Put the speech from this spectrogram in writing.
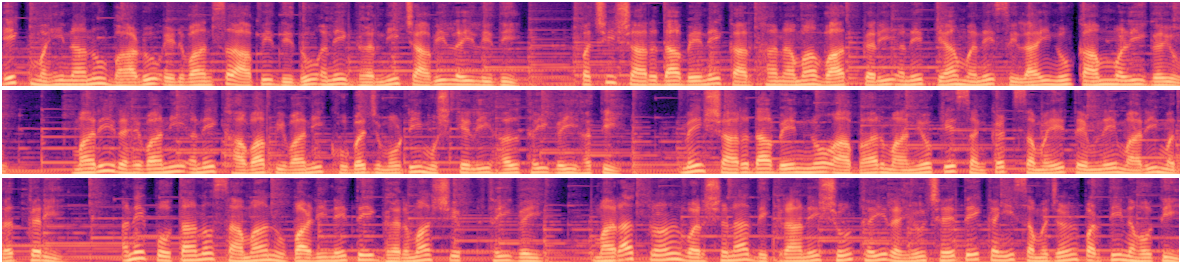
એક મહિનાનું ભાડું એડવાન્સ આપી દીધું અને ઘરની ચાવી લઈ લીધી. પછી શારદાબેને કારખાનામાં વાત કરી અને ત્યાં મને સિલાઈનું કામ મળી ગયું. મારી રહેવાની અને ખાવા પીવાની ખૂબ જ મોટી મુશ્કેલી હલ થઈ ગઈ હતી. મેં શારદાબેનનો આભાર માન્યો કે સંકટ સમયે તેમણે મારી મદદ કરી અને પોતાનો સામાન ઉપાડીને તે ઘરમાં શિફ્ટ થઈ ગઈ. મારા ત્રણ વર્ષના દીકરાને શું થઈ રહ્યું છે તે કંઈ સમજણ પડતી નહોતી.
